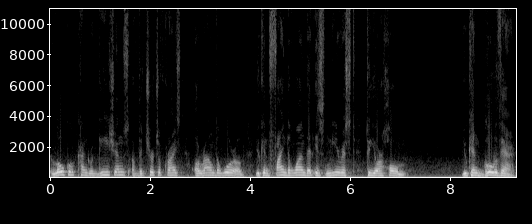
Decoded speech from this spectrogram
local congregations of the Church of Christ around the world. You can find the one that is nearest to your home. You can go there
